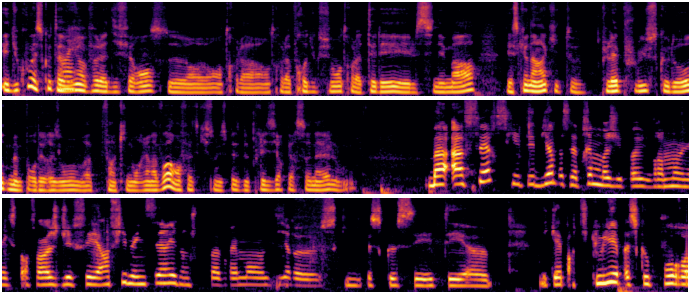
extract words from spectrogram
Et du coup, est-ce que tu as Ouais. vu un peu la différence euh, entre, la, entre la production, entre la télé et le cinéma? Est-ce qu'il y en a un qui te plaît plus que d'autres, même pour des raisons enfin, qui n'ont rien à voir, en fait, qui sont une espèce de plaisir personnel ou... Bah, à faire ce qui était bien, parce qu'après, moi, j'ai pas eu vraiment une expérience. Enfin, j'ai fait un film et une série, donc je peux pas vraiment dire euh, ce qui. Parce que c'était euh, des cas particuliers. Parce que pour.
